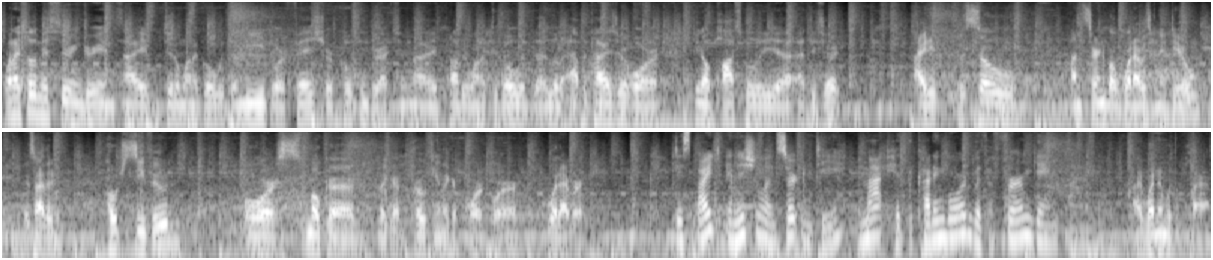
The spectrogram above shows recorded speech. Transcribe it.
When I saw the mystery ingredients, I didn't want to go with the meat or fish or protein direction. I probably wanted to go with a little appetizer or, you know, possibly a, a dessert. I was so uncertain about what I was going to do. It's either poach seafood or smoke a like a protein like a pork or whatever. Despite initial uncertainty, Matt hit the cutting board with a firm game plan. I went in with a plan,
